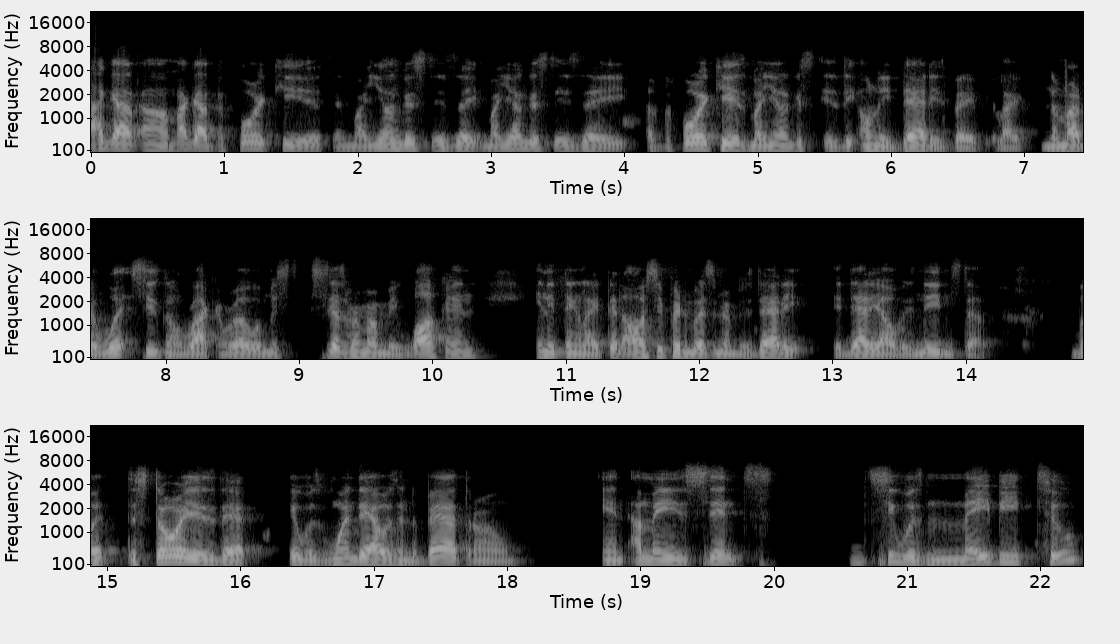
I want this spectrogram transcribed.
I got um I got the four kids, and my youngest is a my youngest is a of the four kids. My youngest is the only daddy's baby. Like no matter what, she's gonna rock and roll with me. She doesn't remember me walking, anything like that. All she pretty much remembers daddy. Daddy always needing stuff. But the story is that it was one day I was in the bathroom, and I mean since she was maybe two,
